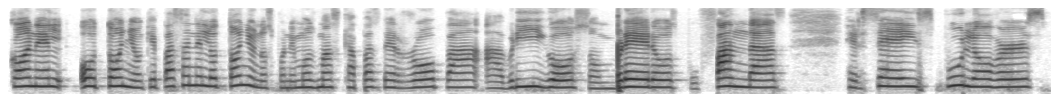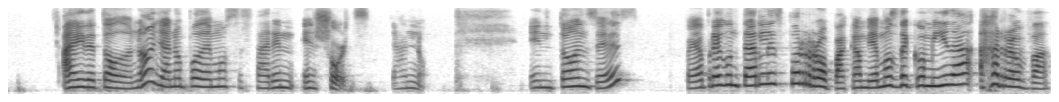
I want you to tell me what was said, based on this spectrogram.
con el otoño. ¿Qué pasa en el otoño? Nos ponemos más capas de ropa, abrigos, sombreros, bufandas, jerseys, pullovers. Hay de todo, ¿no? Ya no podemos estar en, shorts, ya no. Entonces, voy a preguntarles por ropa. Cambiamos de comida a ropa.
